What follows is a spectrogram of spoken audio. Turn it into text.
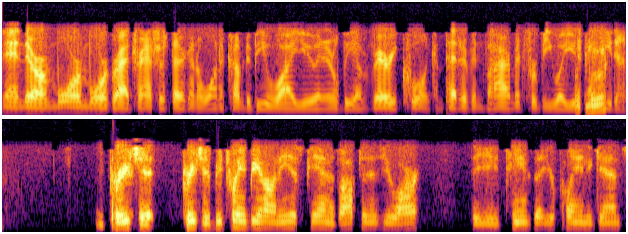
then there are more and more grad transfers that are going to want to come to BYU, and it'll be a very cool and competitive environment for BYU to Mhm. compete in. Preach it, preach it. Between being on ESPN as often as you are, the teams that you're playing against,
